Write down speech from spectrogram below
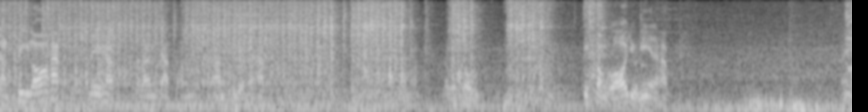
จัดสี่ล้อครับ นี่ครับกำลังจัดทำการเปลี่ยนนะครับนะครับเราไปชมอีกสองล้ออยู่นี่นะครับนี่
